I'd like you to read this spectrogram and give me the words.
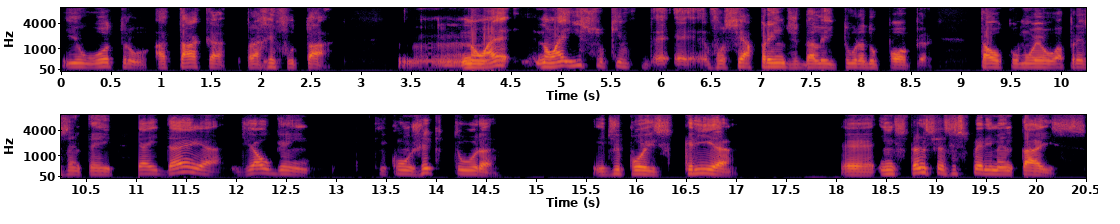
e o outro ataca para refutar. Não é, não é isso que é, é, você aprende da leitura do Popper, tal como eu apresentei. A ideia de alguém que conjectura e depois cria é, instâncias experimentais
